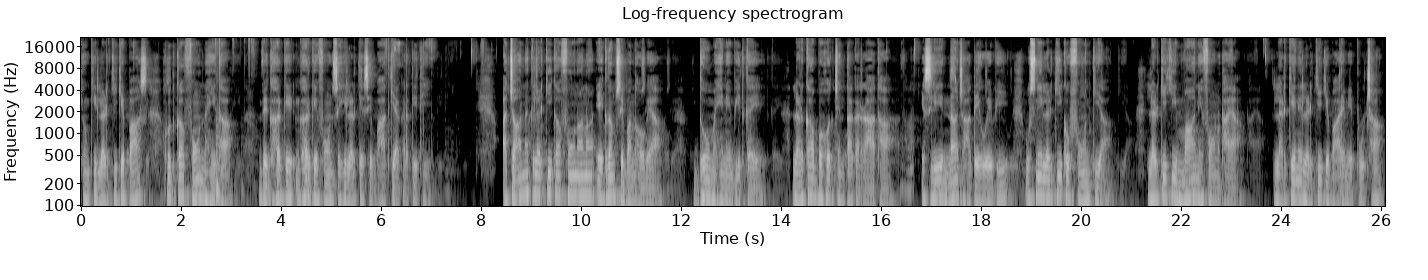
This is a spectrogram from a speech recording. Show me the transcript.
क्योंकि लड़की के पास खुद का फ़ोन नहीं था। वे घर के घर के फ़ोन से ही लड़के से बात किया करती थी। अचानक लड़की का फ़ोन आना एकदम से बंद हो गया। दो महीने बीत गए। लड़का बहुत चिंता कर रहा था। इसलिए न चाहते हुए भी उसने लड़की को फ़ोन किया। लड़की की माँ ने फ़ोन उठाया। लड़के ने लड़की के बारे में पूछा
